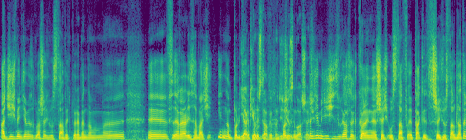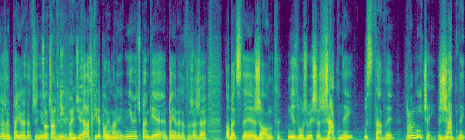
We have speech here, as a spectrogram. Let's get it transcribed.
a dziś będziemy zgłaszać ustawy, które będą e, e, realizować inną politykę. Jakie ustawy będziecie zgłaszać? Będziemy dziś zgłaszać kolejne sześć ustaw, e, pakiet z sześć ustaw, dlatego, że panie redaktorze nie Co czy- tam w nich będzie? Zaraz chwilę powiem, ale nie, nie wiem, czy pan wie, panie redaktorze, że obecny rząd nie złożył jeszcze żadnej ustawy rolniczej. Żadnej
